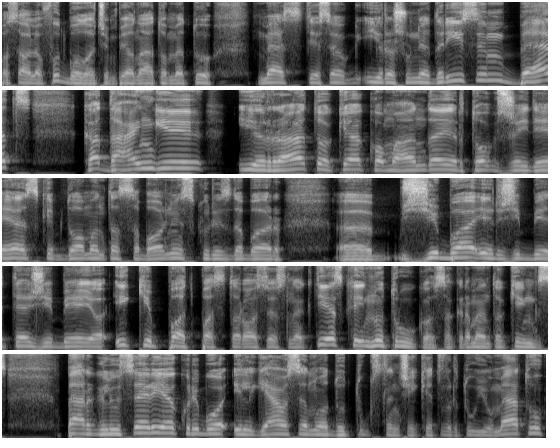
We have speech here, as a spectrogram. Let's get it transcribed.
pasaulio futbolo čempionato metu mes tiesiog įrašų nedarysim, bet kadangi yra tokia komanda ir toks žaidėjas kaip Domantas Sabonis, kuris dabar žyba ir žibėte žibėjo iki pat pastarosios nakties, kai nutrūko Sacramento Kings pergalių serija, kuri buvo ilgiausia nuo 2004 metų.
